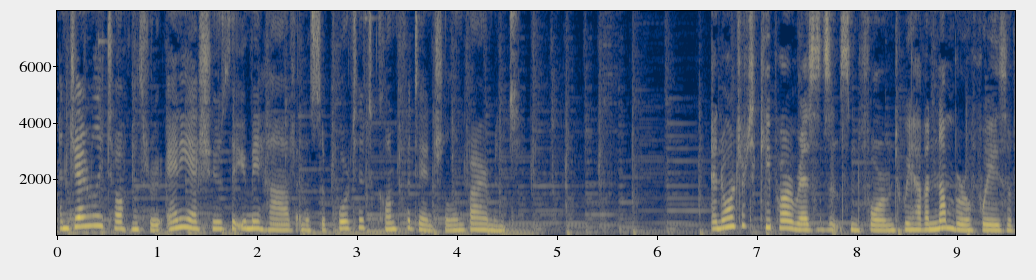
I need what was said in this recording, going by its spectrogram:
and generally talking through any issues that you may have in a supported, confidential environment. In order to keep our residents informed, we have a number of ways of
